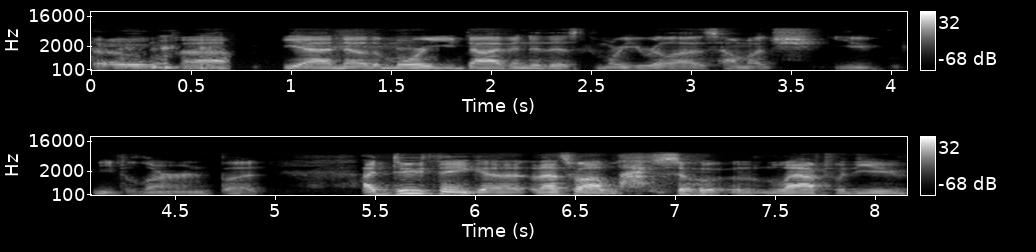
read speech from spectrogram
so uh, yeah, no, the more you dive into this, the more you realize how much you need to learn. But I do think uh, that's why I laughed, so laughed with you,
